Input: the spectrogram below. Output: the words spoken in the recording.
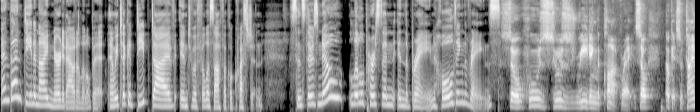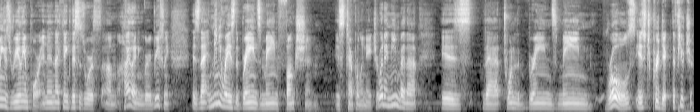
And then Dean and I nerded out a little bit and we took a deep dive into a philosophical question. Since there's no little person in the brain holding the reins. So who's who's reading the clock, right? So okay, so timing is really important, and I think this is worth um, highlighting very briefly, is that in many ways the brain's main function is temporal in nature. What I mean by that is that one of the brain's main roles is to predict the future.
